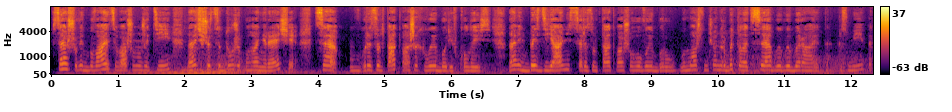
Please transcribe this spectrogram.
Все, що відбувається в вашому житті, навіть якщо це дуже погані речі, це результат ваших виборів колись. Навіть бездіяльність це результат вашого вибору. Ви можете нічого не робити, але це ви вибираєте. Розумієте?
